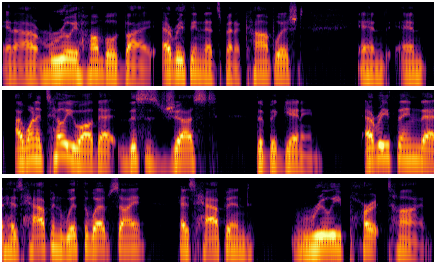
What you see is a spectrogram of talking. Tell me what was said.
And I'm really humbled by everything that's been accomplished. And, and I want to tell you all that this is just the beginning. Everything that has happened with the website has happened really part time.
